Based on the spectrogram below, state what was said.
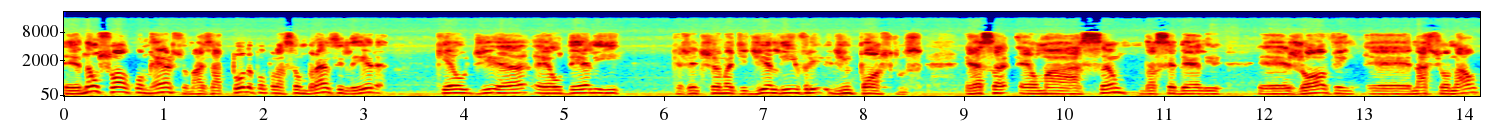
eh, não só ao comércio, mas a toda a população brasileira, que é o dia é o DLI, que a gente chama de Dia Livre de Impostos. Essa é uma ação da CDL eh, Jovem Nacional,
